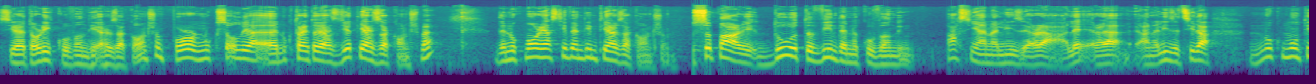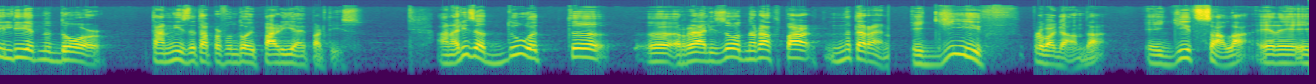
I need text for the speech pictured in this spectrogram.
si retorikë kuvendi i jashtëzakonshëm, por nuk solli nuk trajtoi asgjë të jashtëzakonshme dhe nuk mori asnjë vendim të jashtëzakonshëm. Së pari, duhet të vinte në kuvendin pas një analize reale, analize e cila nuk mund t'i lihet në dorë ta nisë dhe ta përfundojë paria e partisë. Analiza duhet të realizohet në radhë të parë në terren. E gjithë propaganda, e gjithë salla, edhe e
